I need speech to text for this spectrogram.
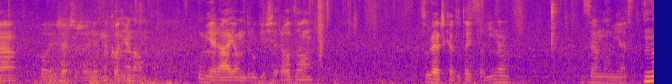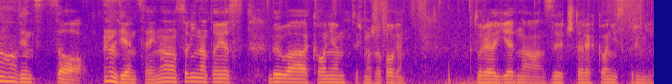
e, kolej rzeczy, że jedne konie nam umierają, drugie się rodzą. Córeczka tutaj Soliny ze mną jest. No więc co więcej? No Solina to jest, była koniem, coś może opowiem, które jedna z czterech koni, z którymi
